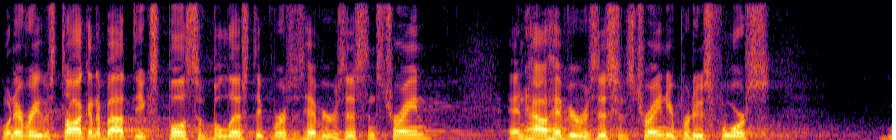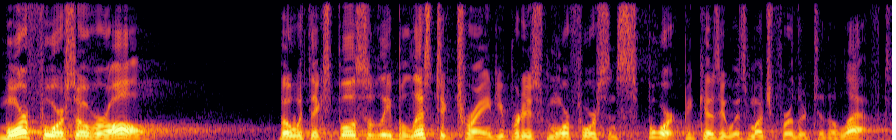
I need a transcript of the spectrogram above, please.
whenever he was talking about the explosive ballistic versus heavy resistance train, and how heavy resistance train you produce force, more force overall, but with explosively ballistic train you produce more force in sport because it was much further to the left.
